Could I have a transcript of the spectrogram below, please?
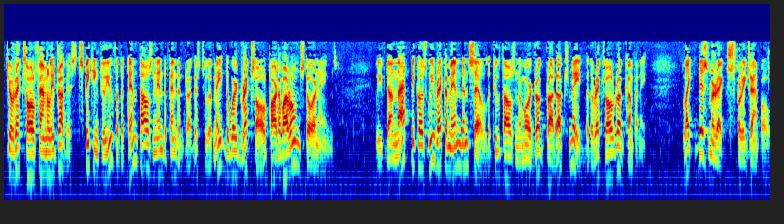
It's your Rexall family druggist, speaking to you for the 10,000 independent druggists who have made the word Rexall part of our own store names. We've done that because we recommend and sell the 2,000 or more drug products made by the Rexall Drug Company. Like Bismarex, for example.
